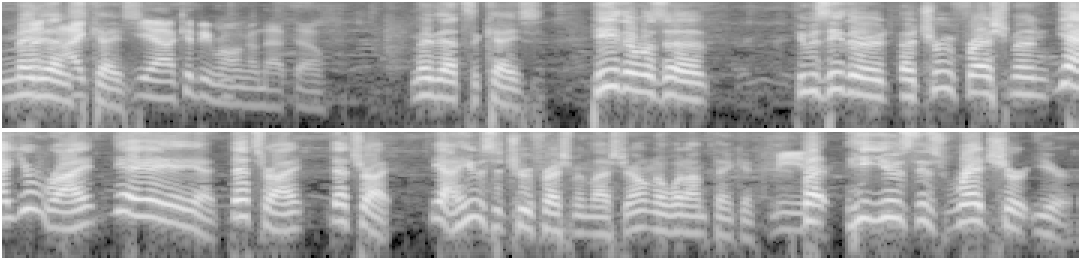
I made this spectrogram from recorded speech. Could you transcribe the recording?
Maybe but that's I, the case. Yeah, I could be wrong on that though. Maybe that's the case. he either was a he was either a, a true freshman. Yeah, you're right. Yeah, yeah, yeah, yeah. That's right. That's right. Yeah, he was a true freshman last year. I don't know what I'm thinking, but he used his red shirt year,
